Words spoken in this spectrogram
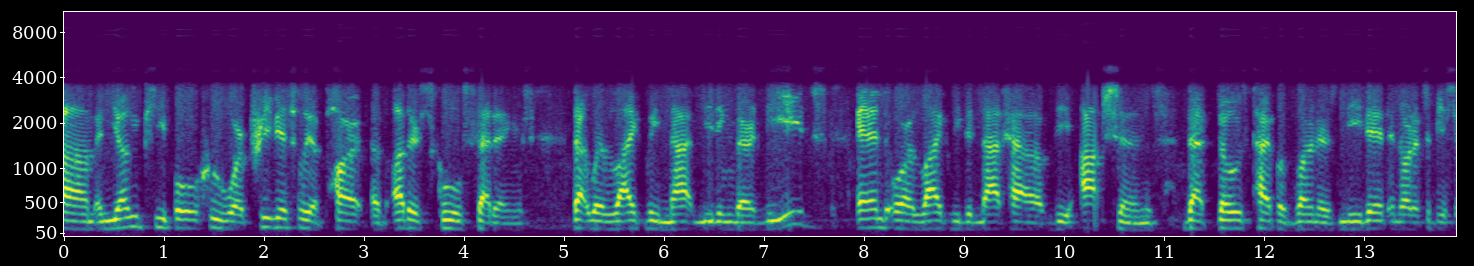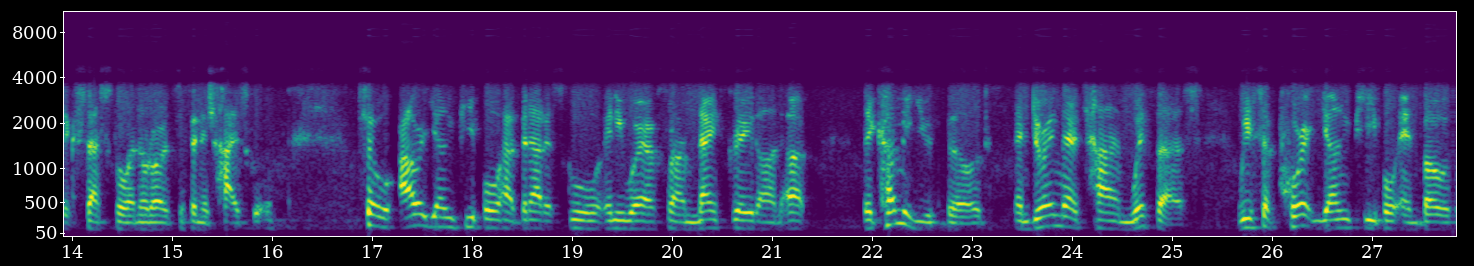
um, and young people who were previously a part of other school settings that were likely not meeting their needs and or likely did not have the options that those type of learners needed in order to be successful in order to finish high school. So our young people have been out of school anywhere from ninth grade on up. They come to YouthBuild, and during their time with us, we support young people in both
